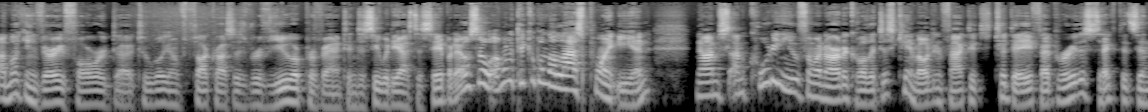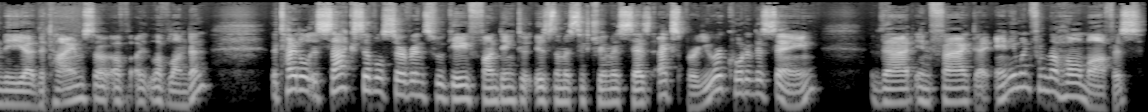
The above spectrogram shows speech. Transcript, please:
I'm looking very forward uh, to William Shawcross's review of Prevent and to see what he has to say. But I also I want to pick up on the last point, Ian. Now I'm I'm quoting you from an article that just came out. In fact, it's today, February the sixth. It's in the uh, the Times of, of, of London. The title is "Sack Civil Servants Who Gave Funding to Islamist Extremists," says expert. You are quoted as saying that, in fact, uh, anyone from the Home Office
